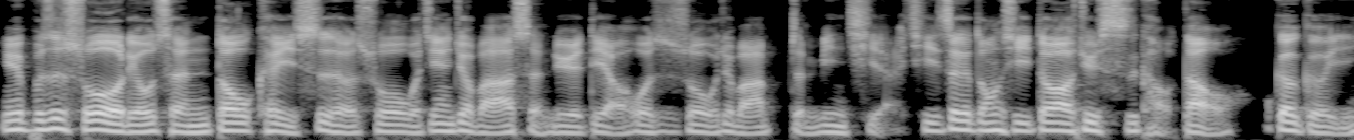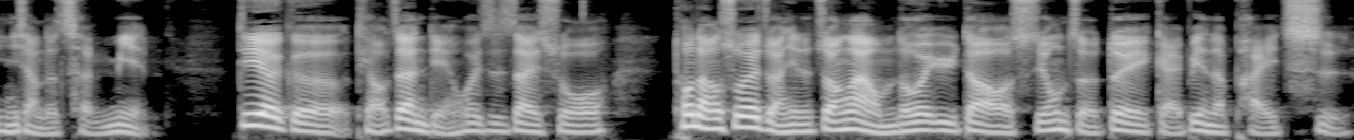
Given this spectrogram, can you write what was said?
因为不是所有流程都可以适合说，我今天就把它省略掉，或者说我就把它整并起来。其实这个东西都要去思考到各个影响的层面。第二个挑战点会是在说，通常数位转型的专案，我们都会遇到使用者对改变的排斥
